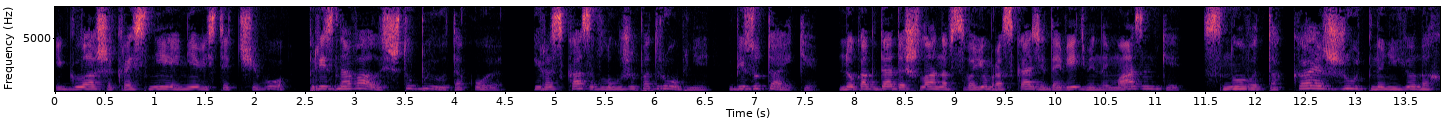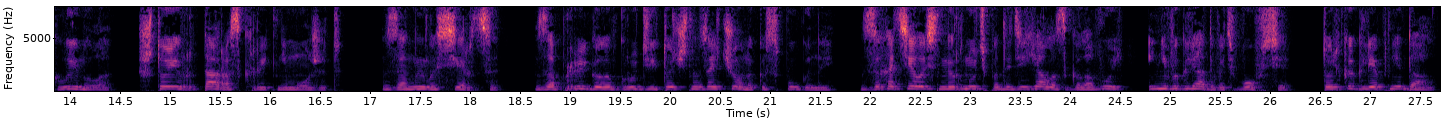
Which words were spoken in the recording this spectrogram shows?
И Глаша, краснея невесть от чего, признавалась, что было такое, и рассказывала уже подробнее, без утайки. Но когда дошла она в своем рассказе до ведьминой мазанки, снова такая жуть на нее нахлынула, что и рта раскрыть не может. Заныло сердце, запрыгало в груди, точно зайчонок испуганный. Захотелось нырнуть под одеяло с головой и не выглядывать вовсе. Только Глеб не дал.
